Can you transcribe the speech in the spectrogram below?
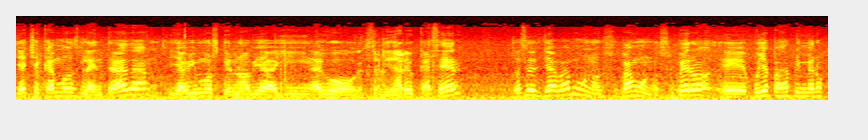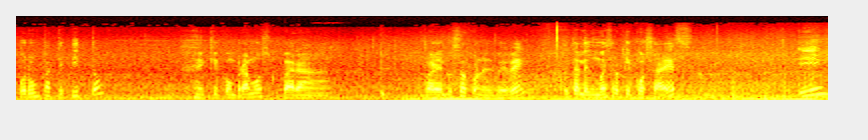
Ya checamos la entrada, ya vimos que no había ahí algo extraordinario que hacer. Entonces ya vámonos, vámonos. Pero eh, voy a pasar primero por un paquetito que compramos para, para el uso con el bebé. Ahorita les muestro qué cosa es. Y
